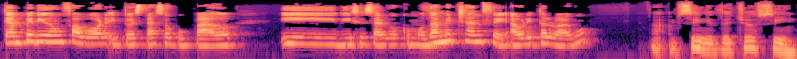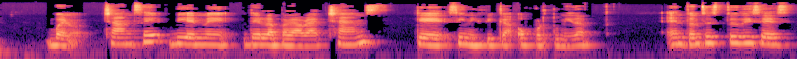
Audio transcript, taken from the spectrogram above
te han pedido un favor y tú estás ocupado y dices algo como, dame chance, ahorita lo hago. Ah, sí, de hecho sí. Bueno, chance viene de la palabra chance, que significa oportunidad. Entonces tú dices,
